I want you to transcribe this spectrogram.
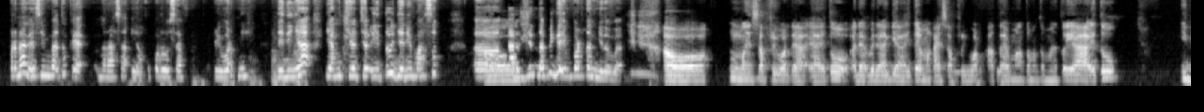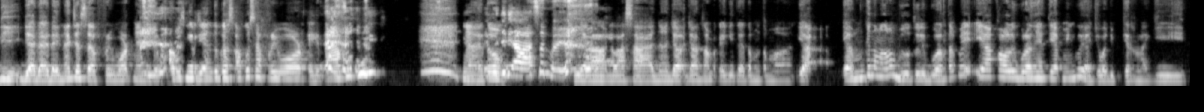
pernah nggak sih Mbak tuh kayak ngerasa ya aku perlu self reward nih. Jadinya yang chill-chill itu jadi masuk uh, oh. urgent tapi nggak important gitu Mbak. Oh, ngomongin self reward ya, ya itu ada beda lagi ya. Itu emang kayak self reward atau emang teman-teman itu ya itu di diada-adain aja self rewardnya gitu. Abis ngerjain tugas aku self reward kayak gitu. Aku Nah, itu, itu jadi alasan, Mbak ya. Iya, alasannya. Jangan, jangan sampai kayak gitu ya, teman-teman. Ya, ya mungkin teman-teman butuh liburan, tapi ya kalau liburannya tiap minggu ya coba dipikirin lagi.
